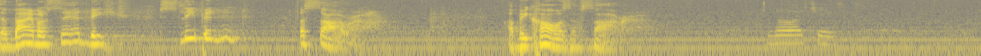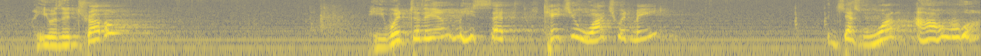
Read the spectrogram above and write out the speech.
The Bible said be sleeping for sorrow or because of sorrow. Lord Jesus. He was in trouble. He went to them. He said, Can't you watch with me? Just one hour.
